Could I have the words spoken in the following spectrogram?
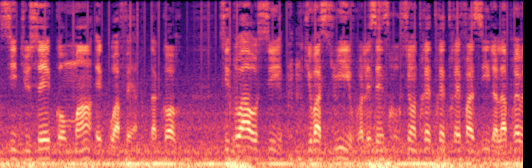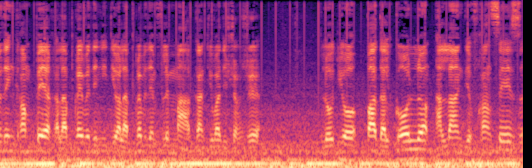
Si tu sais comment et quoi faire. D'accord? Si toi aussi, tu vas suivre les instructions très très très faciles, la preuve d'un grand-père, la preuve d'un idiot, la preuve d'un flemmard, quand tu vas décharger l'audio pas d'alcool en langue française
